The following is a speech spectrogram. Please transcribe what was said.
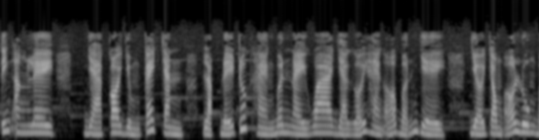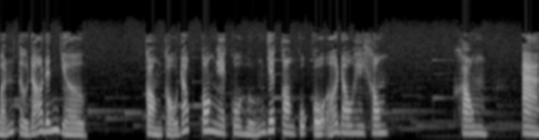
tiếng ăn lê, và coi dùm cái chành, lập để trước hàng bên này qua và gửi hàng ở bển về, vợ chồng ở luôn bển từ đó đến giờ. Còn cậu đốc có nghe cô hưởng với con của cổ ở đâu hay không? Không. À,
